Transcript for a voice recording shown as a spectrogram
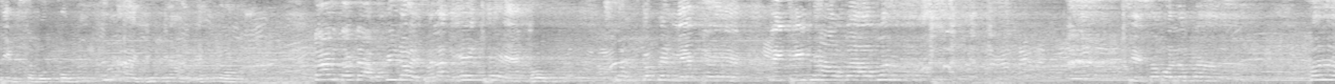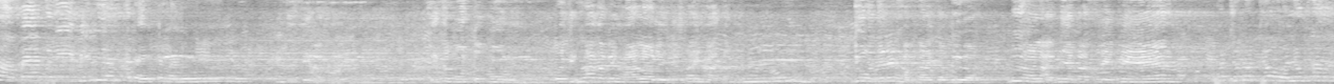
สินสมุทรกูมันอายุยาวยังนอนตั้งสักดาบไม่ได้พลังแห้งแขกคงสันก็เป็นแย่แขกในที่เท้ามาว่าสินสมุทรลงมามาหาแม่มณีมีเรื่องอะไรกันล่ะลูกนี่จะเสียหลักเลยสิสมุนกับมูลตัวสิบห้ากันไปหาเราเลยจะใส่หาทั้งคู่ยูจะได้ทำนายกับเบื่อเบื่อหลายพยากาศเสด็จแม่พัฒนาโทลูกลาลู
